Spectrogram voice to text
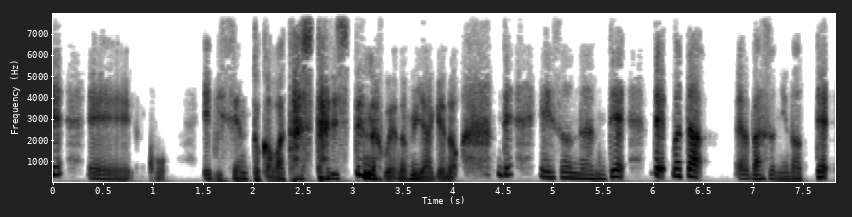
で、えー、こう、エビセンとか渡したりして、名古屋の土産の。で、えー、そんなんで、で、また、バスに乗って、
